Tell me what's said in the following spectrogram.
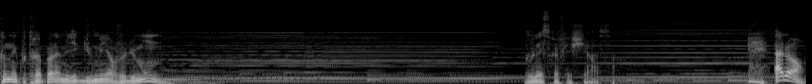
Qu'on n'écouterait pas la musique du meilleur jeu du monde? Je vous laisse réfléchir à ça. Alors,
